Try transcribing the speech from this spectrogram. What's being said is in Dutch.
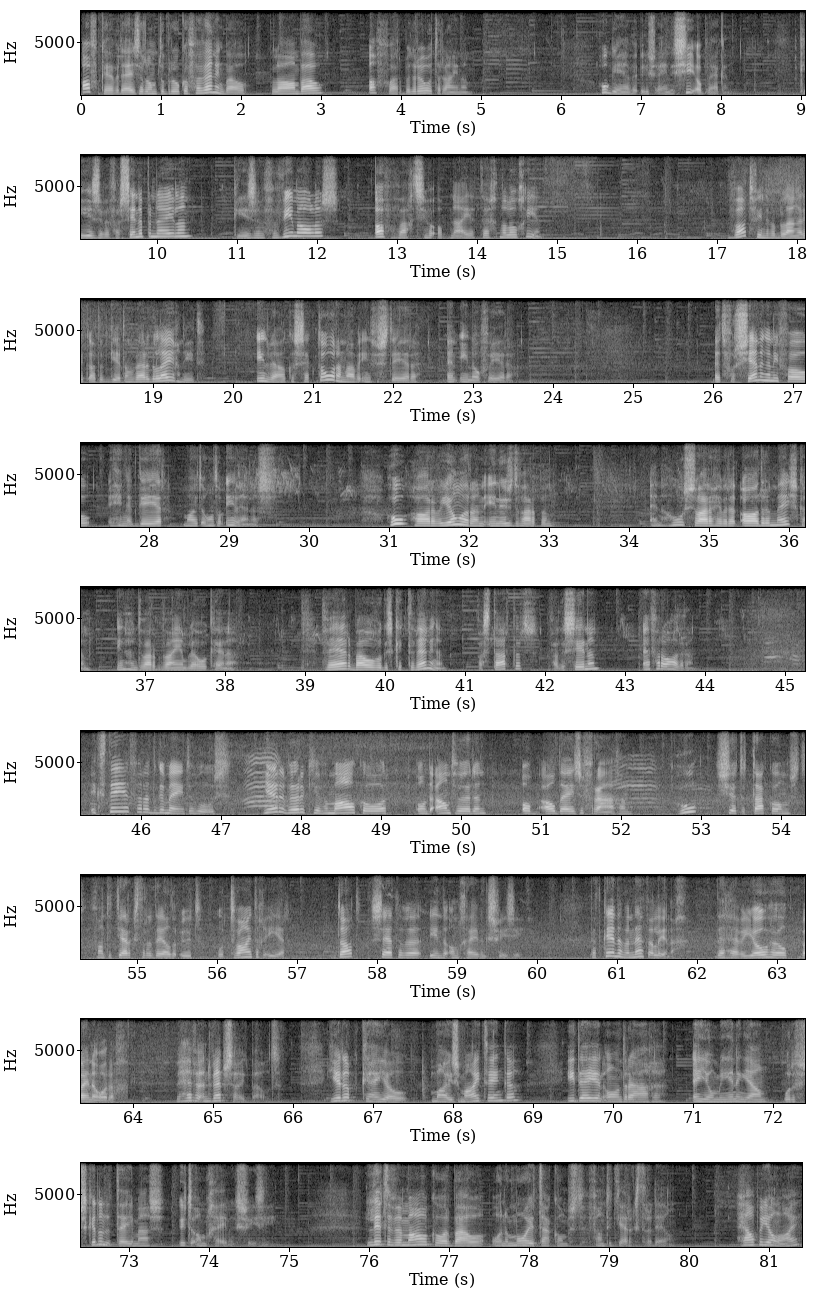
Of kunnen we deze ruimte gebruiken voor wenningbouw, landbouw of voor? Hoe gaan we onze energie opwekken? Kiezen we voor zonnepanelen? Kiezen we voor windmolens? Of wachten we op nieuwe technologieën? Wat vinden we belangrijk als het gaat om werkgelegenheid? In welke sectoren moeten we investeren en innoveren? Het voorzieningenniveau hing het geer met het aantal inwoners. Hoe houden we jongeren in ons dorpen? En hoe zorgen we dat oudere mensen in hun dorp blijven kennen? Waar bouwen we geschikte woningen? Voor starters, voor gezinnen en voor ouderen. Ik sta voor het gemeentehuis. Hier werk je van Maalkoor om de antwoorden op al deze vragen. Hoe ziet de toekomst van de Kerkstradeel eruit voor 20 jaar? Dat zetten we in de omgevingsvisie. Dat kennen we net alleen nog. Daar hebben we jouw hulp bij nodig. We hebben een website gebouwd. Hierop kan je mij denken, ideeën aandragen en jouw mening aan over de verschillende thema's uit de omgevingsvisie. Laten we elkaar bouwen aan een mooie toekomst van dit Jerkstradeel. Helpen jou mij?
